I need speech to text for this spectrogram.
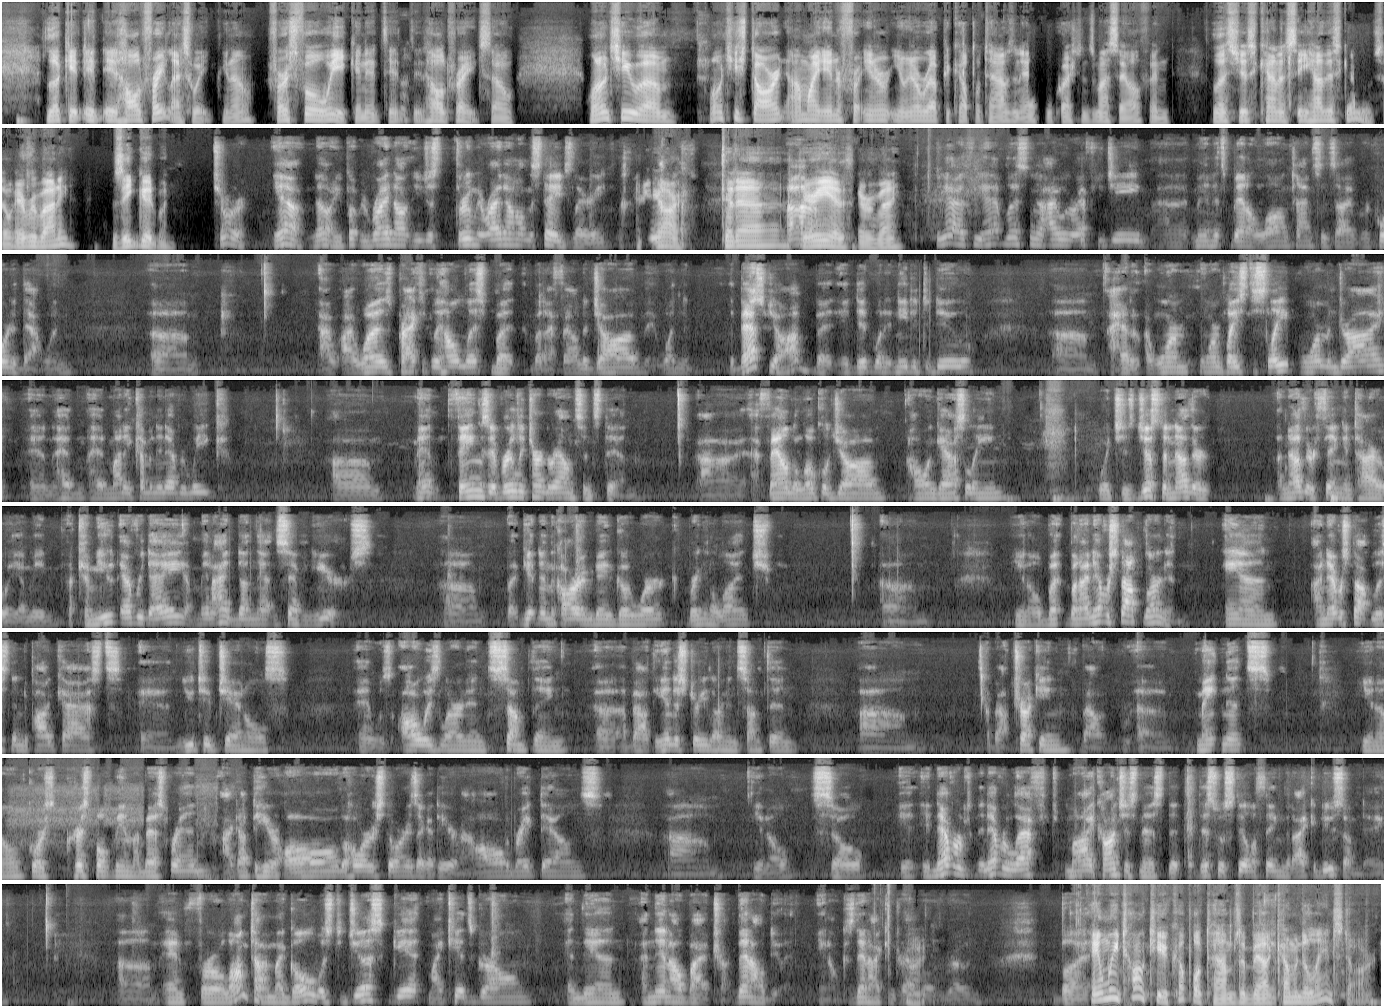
look it it, it hauled freight last week you know first full week and it it, it hauled freight so why don't you um why don't you start? I might inter, inter, you know, interrupt a couple of times and ask some questions myself, and let's just kind of see how this goes. So, everybody, Zeke Goodwin. Sure. Yeah. No, you put me right on. You just threw me right out on the stage, Larry. There you are. Ta-da! Uh, there he is, everybody. Yeah, if you have listened to Highway Refugee, uh, man, it's been a long time since I recorded that one. Um, I, I was practically homeless, but but I found a job. It wasn't the best job, but it did what it needed to do. Um, I had a, a, warm, warm place to sleep, warm and dry, and had had money coming in every week. Um, man, things have really turned around since then. Uh, I found a local job hauling gasoline, which is just another another thing entirely. I mean, a commute every day. I mean, I hadn't done that in seven years. Um, but getting in the car every day to go to work, bringing a lunch, um, you know but but i never stopped learning and i never stopped listening to podcasts and youtube channels and was always learning something uh, about the industry learning something um, about trucking about uh, maintenance you know of course chris polk being my best friend i got to hear all the horror stories i got to hear about all the breakdowns um, you know so it, it never it never left my consciousness that, that this was still a thing that I could do someday. Um, and for a long time, my goal was to just get my kids grown, and then and then I'll buy a truck. Then I'll do it, you know, because then I can travel right. on the road. But and we talked to you a couple of times about yeah. coming to Landstar,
